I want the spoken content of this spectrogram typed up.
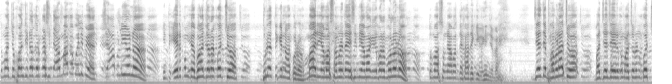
তোমার যখন যেটা দরকার সেটা আমাকে বলবে চাপ লিও না। কিন্তু এরকম ব্যবহার যারা করছ, দূরের থেকে না করো। মারি, আমার সামনেটা এসে নিয়ে আমাকে একবার বলো না। তোমার সঙ্গে আমার দেখা দেখি হয়ে যাবে। যে যে ভাবড়াছো বা যে যে এরকম আচরণ করছ,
